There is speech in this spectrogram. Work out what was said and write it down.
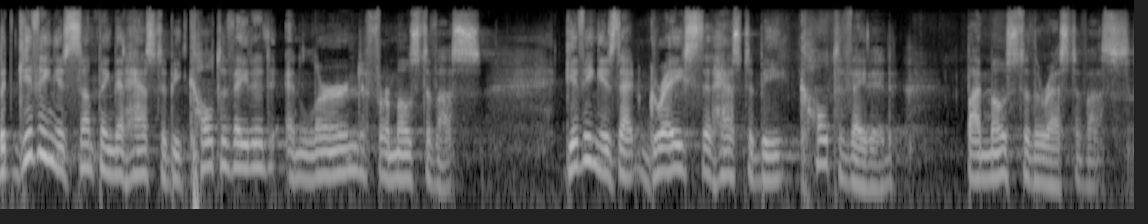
But giving is something that has to be cultivated and learned for most of us. Giving is that grace that has to be cultivated by most of the rest of us.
